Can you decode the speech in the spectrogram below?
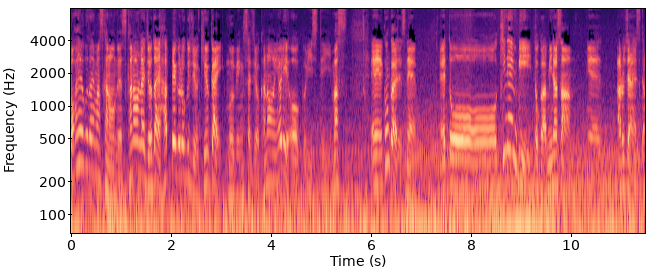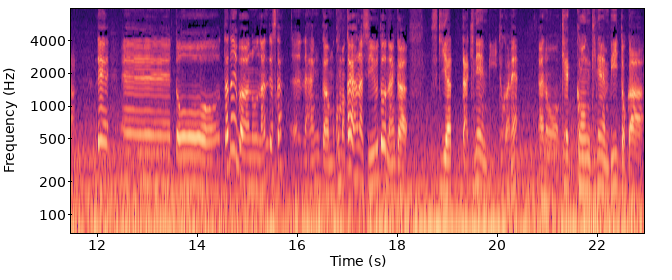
おはようございます。カノンです。カノンラジオ第869回、ムービングスタジオカノンよりお送りしています。えー、今回はですね、えっと、記念日とか皆さん、えー、あるじゃないですか。で、えー、っと、例えば、あの、何ですか？なんか、細かい話言うと、なんか、付き合った記念日とかね、あの、結婚記念日とか、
